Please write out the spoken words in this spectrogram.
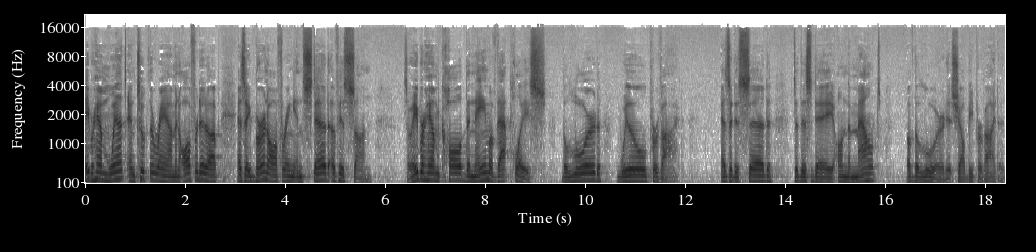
Abraham went and took the ram and offered it up as a burnt offering instead of his son. So Abraham called the name of that place, The Lord will provide. As it is said to this day, On the mount of the Lord it shall be provided.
